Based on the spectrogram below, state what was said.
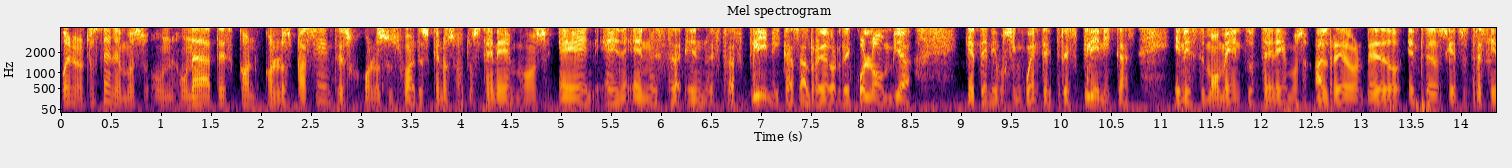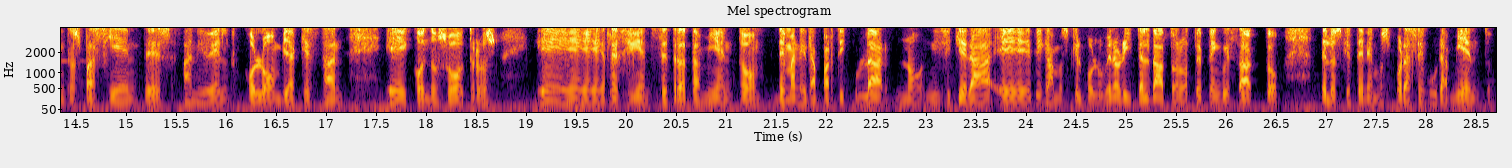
Bueno, nosotros tenemos un, una data con, con, los pacientes, con los usuarios que nosotros tenemos en, en, en, nuestra, en nuestras clínicas alrededor de Colombia, que tenemos 53 clínicas. En este momento tenemos alrededor de do, entre 200 y 300 pacientes a nivel Colombia que están eh, con nosotros eh, recibiendo este tratamiento de manera particular. No, ni siquiera eh, digamos que el volumen ahorita, el dato no te tengo exacto de los que tenemos por aseguramiento,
